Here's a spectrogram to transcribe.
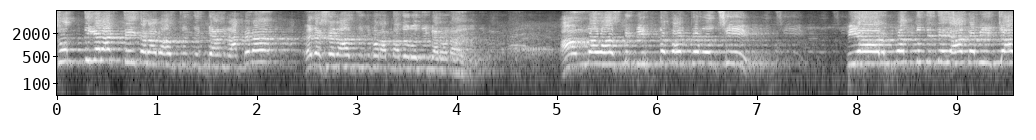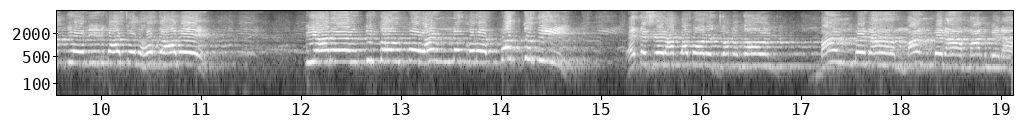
সত্যিকার অর্থেই যারা রাজনৈতিক জ্ঞান রাখে না, এদেশে রাজনীতি করার তাদের অধিকারও নাই। আমরাও আজকে দীপ্ত কণ্ঠে বলছি পিআর পদ্ধতিতে আগামী জাতীয় নির্বাচন হতে হবে। পিআরের বিকল্প অন্য কোন পদ্ধতি। এদেশের আপামর জনগণ মানবে না মানবে না মানবে না।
